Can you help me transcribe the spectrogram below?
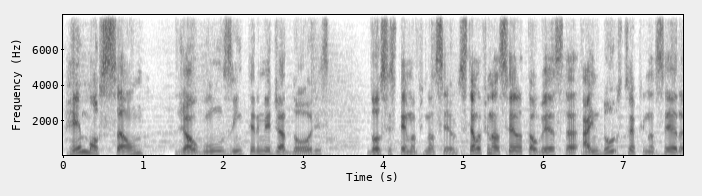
remoção de alguns intermediadores do sistema financeiro. O sistema financeiro, talvez, a indústria financeira,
